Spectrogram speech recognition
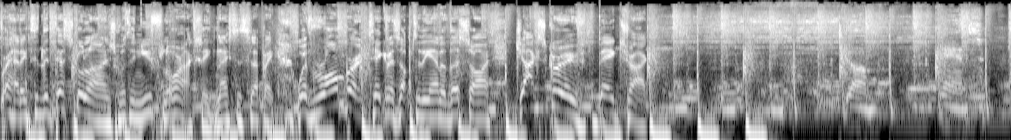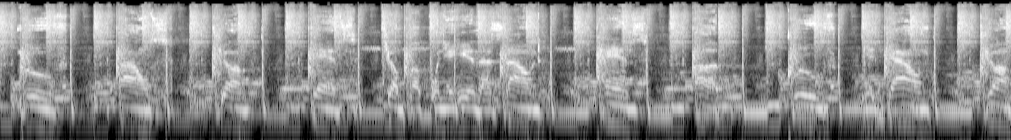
we're heading to the Disco Lounge with a new floor, actually, nice and slippy. With Rombert taking us up to the end of this hour. Jack's Groove, big track. Jump, dance, move, bounce, jump, dance, jump up when you hear that sound. Hands up, groove, get down, jump,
